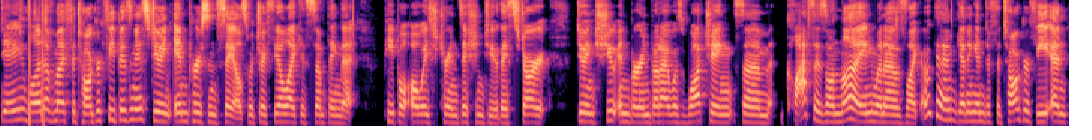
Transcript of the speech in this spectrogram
day one of my photography business doing in-person sales, which I feel like is something that people always transition to. They start doing shoot and burn, but I was watching some classes online when I was like, okay, I'm getting into photography. And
